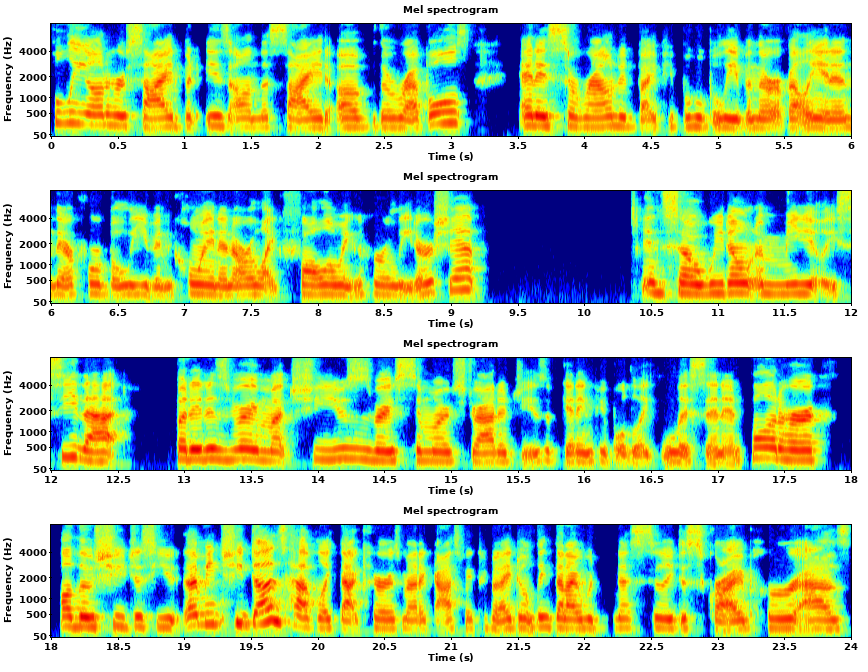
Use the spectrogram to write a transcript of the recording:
fully on her side, but is on the side of the rebels and is surrounded by people who believe in the rebellion and therefore believe in Coin and are like following her leadership. And so we don't immediately see that, but it is very much she uses very similar strategies of getting people to like listen and follow to her although she just i mean she does have like that charismatic aspect but i don't think that i would necessarily describe her as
